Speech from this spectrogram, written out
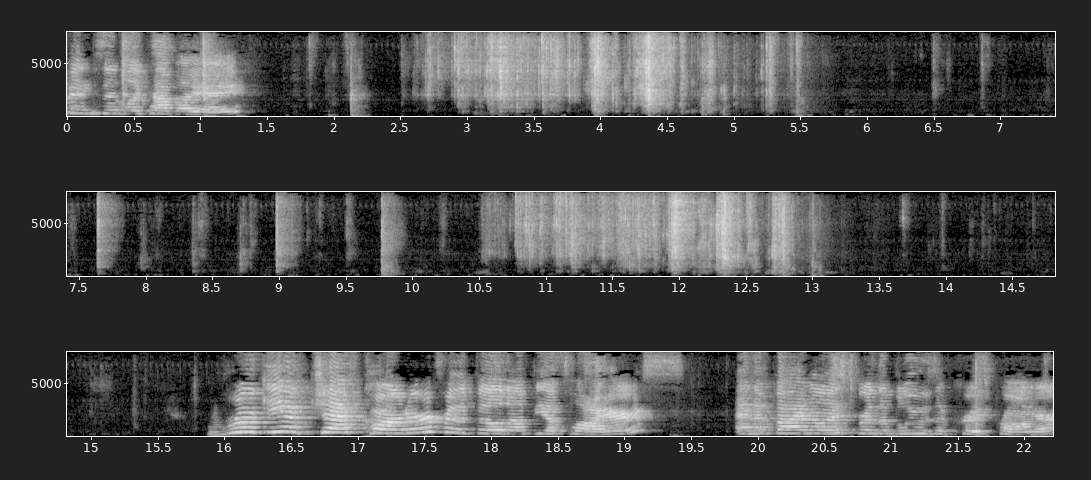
Vincent Lecavalier. Rookie of Jeff Carter for the Philadelphia Flyers. And a finalist for the Blues of Chris Pronger.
